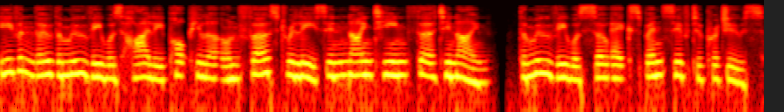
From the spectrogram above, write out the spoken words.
Even though the movie was highly popular on first release in 1939, the movie was so expensive to produce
